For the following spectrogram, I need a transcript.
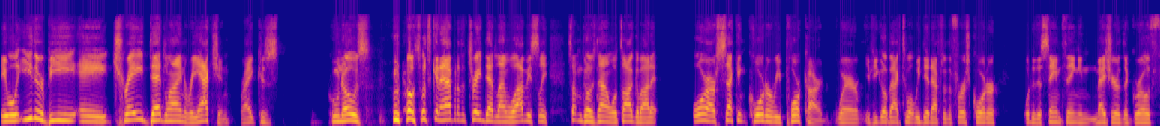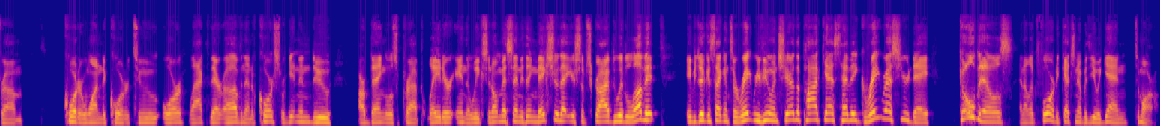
It will either be a trade deadline reaction, right? Because who knows who knows what's going to happen at the trade deadline. Well, obviously, something goes down. We'll talk about it. Or our second quarter report card, where if you go back to what we did after the first quarter, we'll do the same thing and measure the growth from quarter one to quarter two or lack thereof. And then, of course, we're getting into our Bengals prep later in the week. So don't miss anything. Make sure that you're subscribed. We'd love it if you took a second to rate, review, and share the podcast. Have a great rest of your day. Go Bills. And I look forward to catching up with you again tomorrow.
